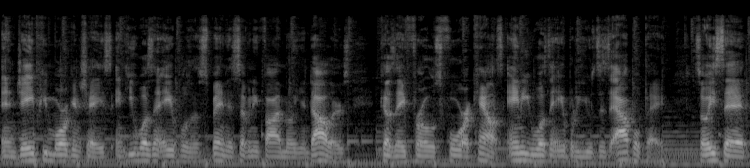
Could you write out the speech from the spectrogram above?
in JP Morgan Chase and he wasn't able to spend his $75 million because they froze four accounts and he wasn't able to use his Apple Pay. So he said,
